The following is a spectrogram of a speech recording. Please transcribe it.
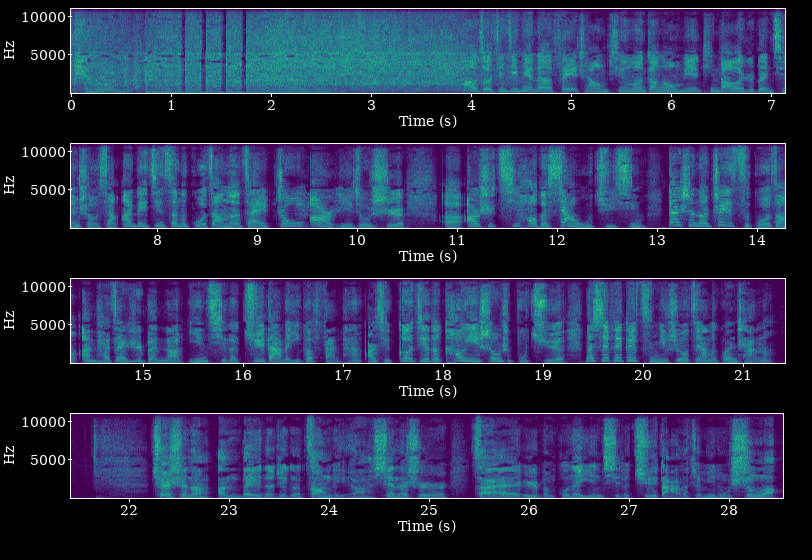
评论。好，走进今天的非常评论。刚刚我们也听到了，日本前首相安倍晋三的国葬呢，在周二，也就是呃二十七号的下午举行。但是呢，这次国葬安排在日本呢，引起了巨大的一个反弹，而且各界的抗议声是不绝。那谢飞对此你是有怎样的观察呢？确实呢，安倍的这个葬礼啊，现在是在日本国内引起了巨大的这么一种声浪。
